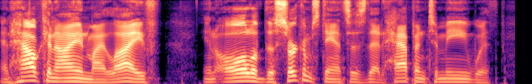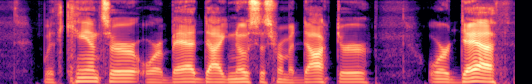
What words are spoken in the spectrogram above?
And how can I, in my life, in all of the circumstances that happen to me with, with cancer or a bad diagnosis from a doctor or death,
